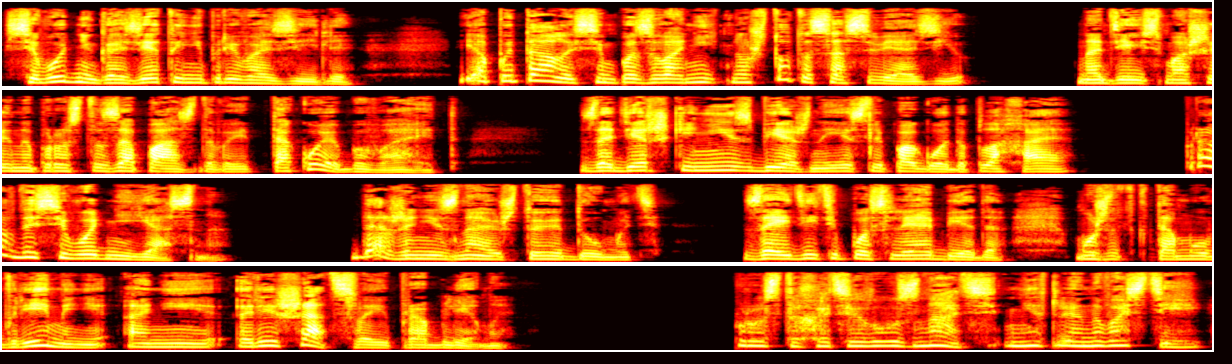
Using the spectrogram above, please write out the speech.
Сегодня газеты не привозили. Я пыталась им позвонить, но что-то со связью. Надеюсь, машина просто запаздывает. Такое бывает. Задержки неизбежны, если погода плохая. Правда, сегодня ясно. Даже не знаю, что и думать. Зайдите после обеда. Может, к тому времени они решат свои проблемы. Просто хотела узнать, нет ли новостей.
